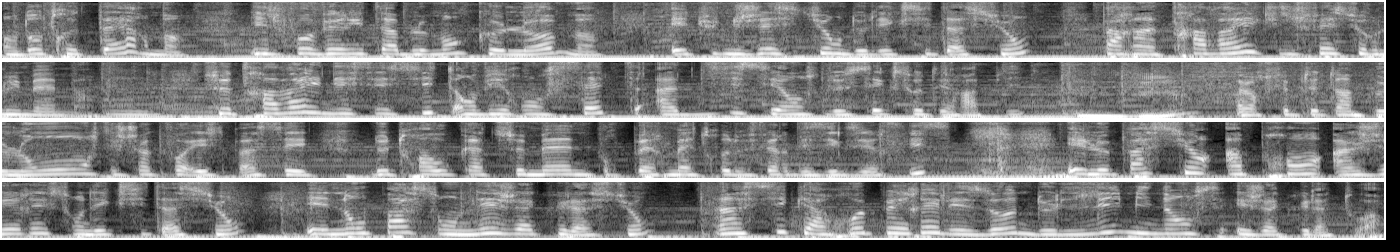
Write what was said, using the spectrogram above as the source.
En d'autres termes, il faut véritablement que l'homme ait une gestion de l'excitation par un travail qu'il fait sur lui-même. Ce travail nécessite environ 7 à 10 séances de sexothérapie. Alors c'est peut-être un peu long, c'est chaque fois espacé de 3 ou 4 semaines pour permettre de faire des exercices. Et le patient apprend à gérer son excitation et non pas son éjaculation, ainsi qu'à repérer les zones de l'imminence éjaculatoire.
